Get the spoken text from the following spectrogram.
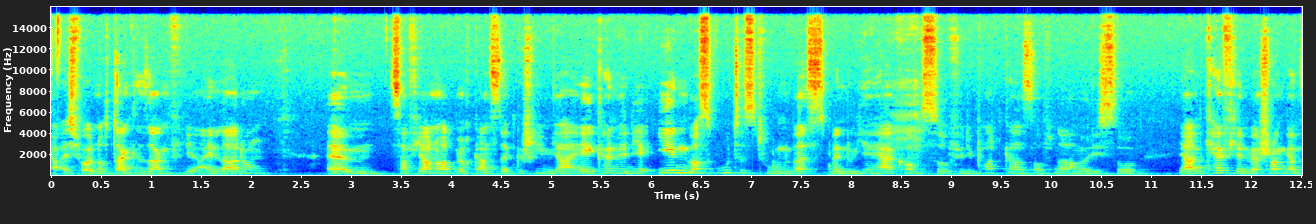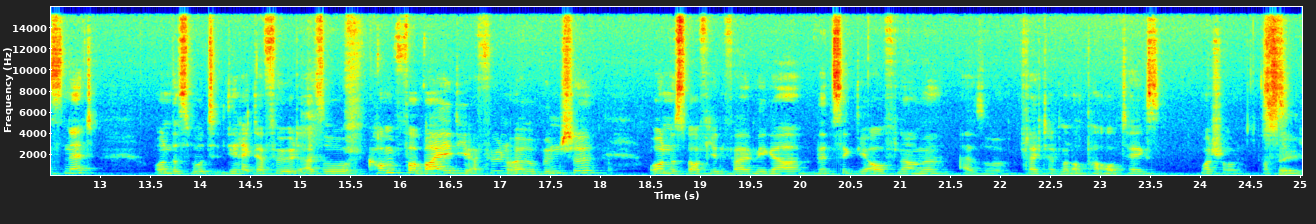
Ja, ich wollte noch Danke sagen für die Einladung. Ähm, Safiano hat mir auch ganz nett geschrieben, ja, ey, können wir dir irgendwas Gutes tun, was, wenn du hierher kommst, so für die Podcast-Aufnahme? Ich so, ja, ein Käffchen wäre schon ganz nett. Und das wurde direkt erfüllt. Also kommt vorbei, die erfüllen eure Wünsche. Und es war auf jeden Fall mega witzig, die Aufnahme. Also vielleicht hört man auch ein paar Outtakes. Mal schauen, was, Safe.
